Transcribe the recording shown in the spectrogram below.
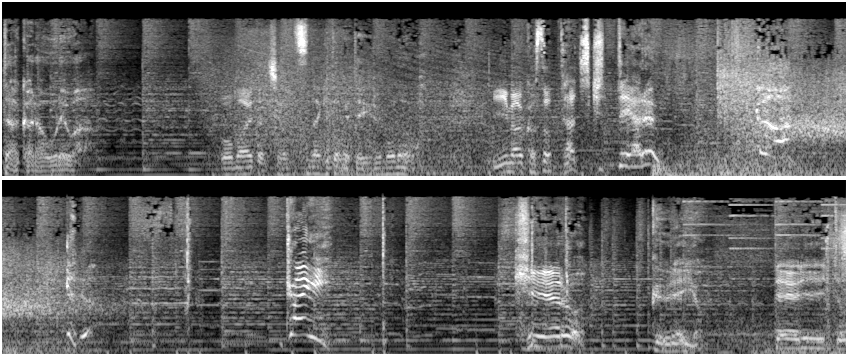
た。だから俺はお前たちをつなぎ止めているものを今こそ断ち切ってやる。カイ消えろ。グレイオンデリートエン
